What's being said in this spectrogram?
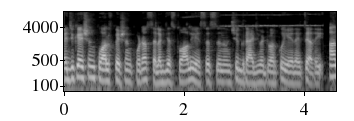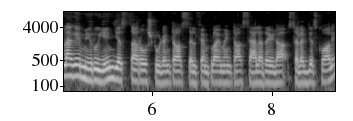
ఎడ్యుకేషన్ క్వాలిఫికేషన్ కూడా సెలెక్ట్ చేసుకోవాలి. ఎస్ఎస్సి నుంచి గ్రాడ్యుయేట్ వరకు ఏదైతే అది. అలాగే మీరు ఏం చేస్తారో స్టూడెంటా సెల్ఫ్ ఎంప్లాయ్మెంటా శాలరీడా సెలెక్ట్ చేసుకోవాలి.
